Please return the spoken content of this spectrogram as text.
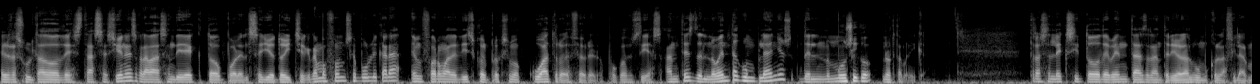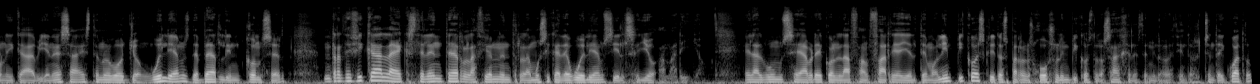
El resultado de estas sesiones, grabadas en directo por el sello Deutsche Grammophon, se publicará en forma de disco el próximo 4 de febrero, pocos días antes del 90 cumpleaños del músico norteamericano. Tras el éxito de ventas del anterior álbum con la Filarmónica Vienesa, este nuevo John Williams de Berlin Concert ratifica la excelente relación entre la música de Williams y el sello amarillo. El álbum se abre con la fanfarria y el tema olímpico, escritos para los Juegos Olímpicos de Los Ángeles de 1984.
